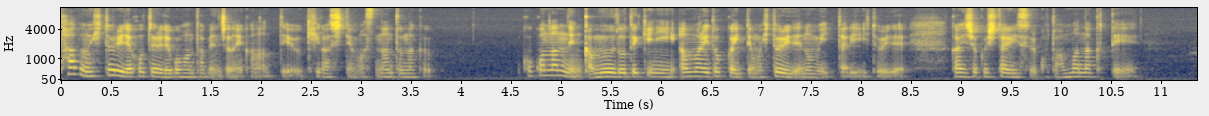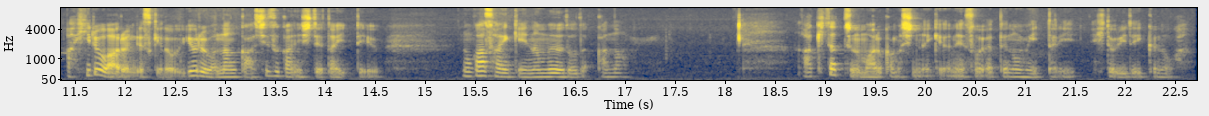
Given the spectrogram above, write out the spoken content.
多分一人でホテルでご飯食べるんじゃないかなっていう気がしてますなんとなく。ここ何年かムード的にあんまりどっか行っても一人で飲み行ったり一人で外食したりすることあんまなくてあ昼はあるんですけど夜はなんか静かにしてたいっていうのが最近のムードだかな飽きたっちゅうのもあるかもしれないけどねそうやって飲み行ったり一人で行くのが。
